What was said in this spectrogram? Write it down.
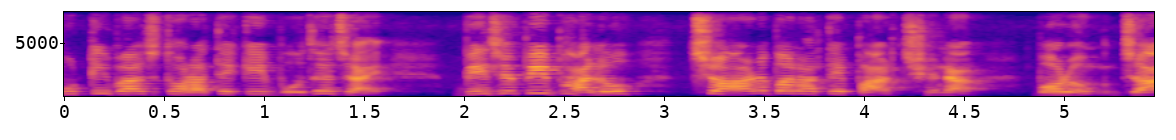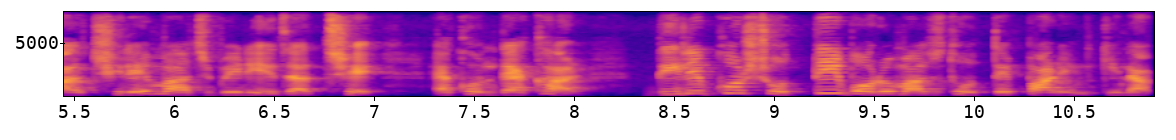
পুঁটি মাছ ধরা থেকেই বোঝা যায়, বিজেপি ভালো চার বানাতে পারছে না, বরং জাল ছিঁড়ে মাছ বেরিয়ে যাচ্ছে। এখন দেখার, দিলীপ ঘোষ সত্যিই বড় মাছ ধরতে পারেন কিনা?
